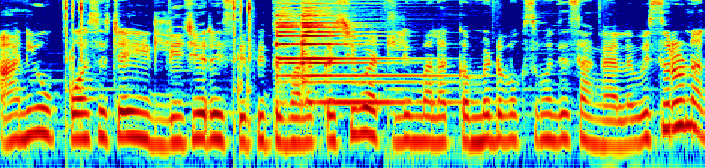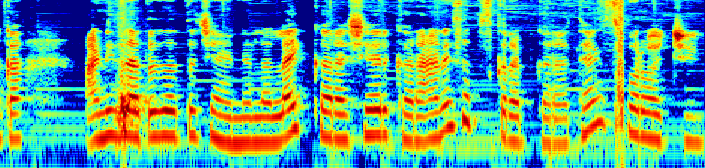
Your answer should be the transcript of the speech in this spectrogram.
आणि उपवासाच्या इडलीची रेसिपी तुम्हाला कशी वाटली मला कमेंट बॉक्समध्ये सांगायला विसरू नका. आणि जाता जाता चॅनलला लाईक करा शेअर करा आणि सबस्क्राईब करा. थँक्स फॉर वॉचिंग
